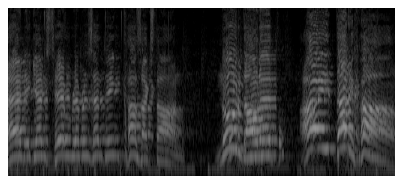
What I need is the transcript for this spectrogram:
And against him representing Kazakhstan, Nurdaulet Aydarkhan.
